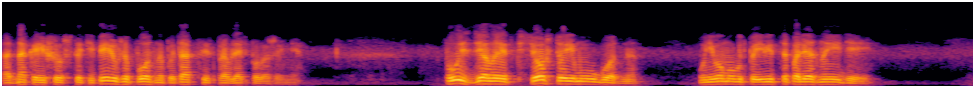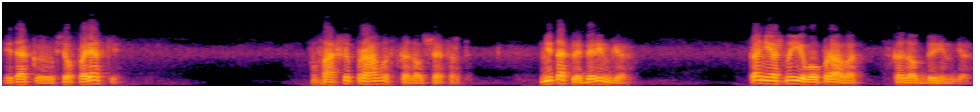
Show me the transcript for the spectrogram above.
Однако решил, что теперь уже поздно пытаться исправлять положение. Пусть делает все, что ему угодно. У него могут появиться полезные идеи. Итак, все в порядке? «Ваше право», — сказал Шеффорд. «Не так ли, Берингер?» «Конечно, его право», — сказал Берингер.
